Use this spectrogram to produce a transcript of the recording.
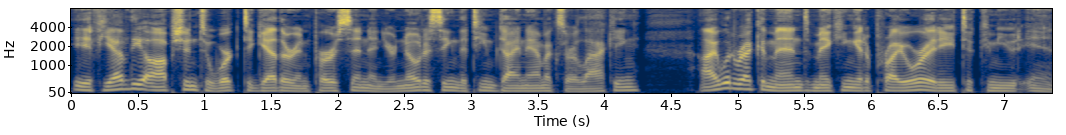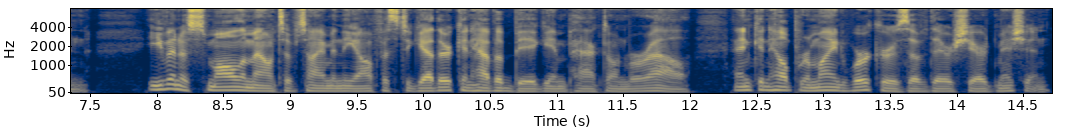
If you have the option to work together in person and you're noticing the team dynamics are lacking, I would recommend making it a priority to commute in. Even a small amount of time in the office together can have a big impact on morale and can help remind workers of their shared mission.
